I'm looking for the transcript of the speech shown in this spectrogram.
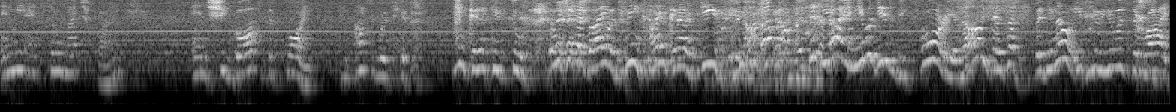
And we had so much fun. And she got the point. And afterwards, she I'm creative too. Oh, should I buy a drink? I'm creative, you know. I said, yeah, I knew this before, you know. It was not, but you know, if you use the right,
